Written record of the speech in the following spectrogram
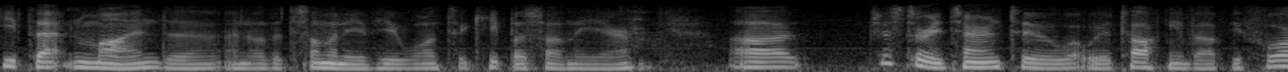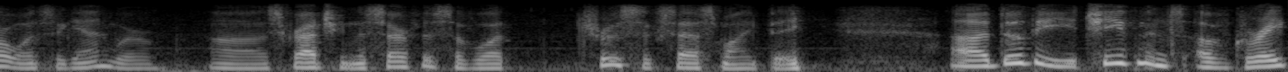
keep that in mind. Uh, I know that so many of you want to keep us on the air. Just to return to what we were talking about before, once again, we're uh, scratching the surface of what true success might be. Uh, do the achievements of great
